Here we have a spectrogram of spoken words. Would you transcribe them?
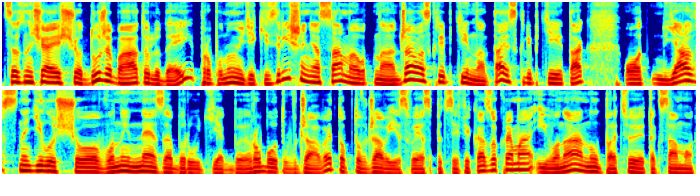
це означає, що дуже багато людей пропонують якісь рішення саме от на JavaScript, на TypeScript, Так, от ясне діло, що вони не заберуть якби роботу в Java, тобто в Java є своя специфіка, зокрема, і вона ну працює так само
